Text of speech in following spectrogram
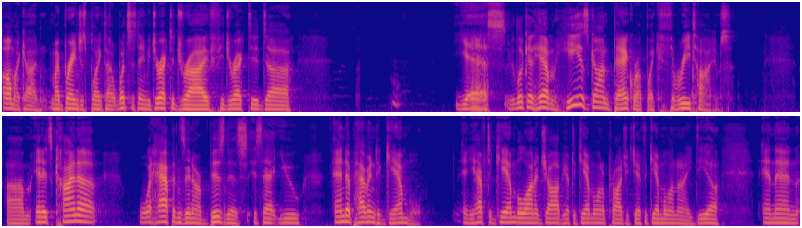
oh my god, my brain just blanked out. What's his name? He directed Drive. He directed. Uh, Yes, look at him. He has gone bankrupt like three times. Um, and it's kind of what happens in our business is that you end up having to gamble. And you have to gamble on a job, you have to gamble on a project, you have to gamble on an idea. And then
